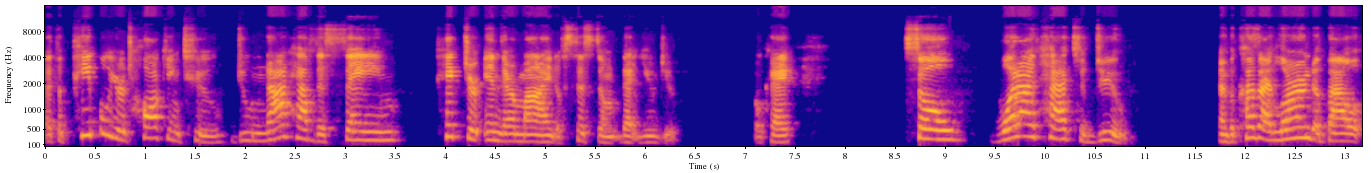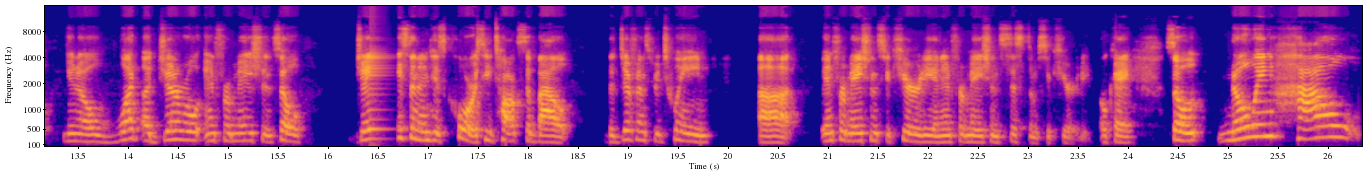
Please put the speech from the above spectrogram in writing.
that the people you're talking to do not have the same picture in their mind of system that you do. Okay. So, what I've had to do, and because I learned about, you know, what a general information, so Jason in his course, he talks about the difference between uh, information security and information system security. Okay. So, knowing how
